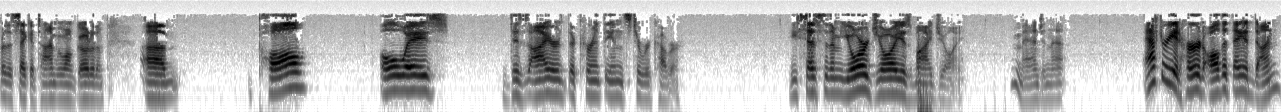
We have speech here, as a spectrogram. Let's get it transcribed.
for the sake of time, we won't go to them. Um, Paul always desired the Corinthians to recover. He says to them, Your joy is my joy. Imagine that. After he had heard all that they had done,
